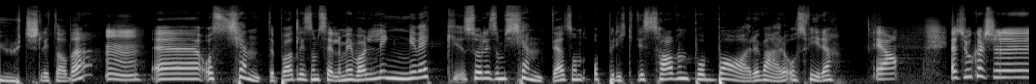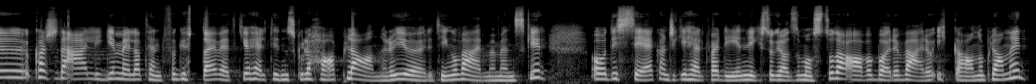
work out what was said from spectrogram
utslitt av det. Eh, og kjente på at liksom, selv om vi var lenge vekk, så liksom kjente jeg et sånn oppriktig savn på å bare være oss fire. Ja. Jeg tror kanskje, kanskje det er, ligger mer latent for gutta. Jeg vet ikke, å hele tiden skulle ha planer og gjøre ting og være med mennesker. Og de ser kanskje ikke helt verdien like stor grad som oss to da, av å bare være og ikke ha noen planer.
